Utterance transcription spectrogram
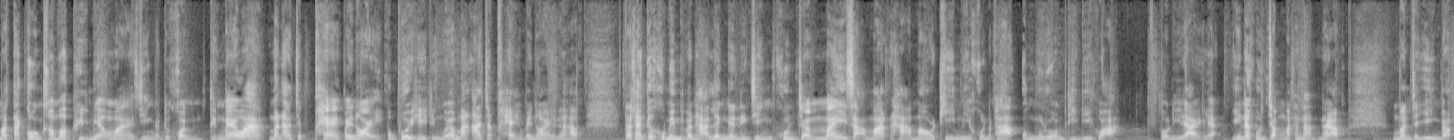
มาตะโกนคำว่าพรีเมียมออกมาจริงอะทุกคน ถึงแม้ว่ามันอาจจะแพงไปหน่อย ผมพูดอีกทีถึงแม้ว่ามันอาจจะแพงไปหน่อยนะครับ แต่ถ้าเกิดคุณไม่มีปัญหาเรื่องเงินจริง ๆ คุณจะไม่สามารถหาเมาส์ที่มีคุณภาพองค์รวมที่ดีกว่า ตัวนี้ได้อีกแล้ว ยิ่งถ้าคุณจับมาถนัดนะครับ มันจะยิ่งแบบ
